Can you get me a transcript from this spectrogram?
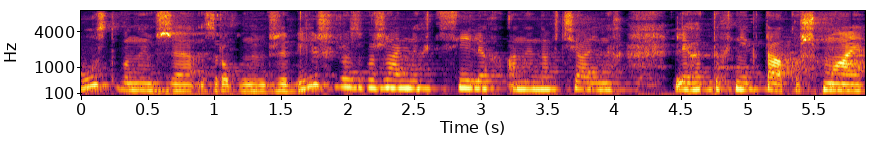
Boost вони вже зроблені вже більш розважальних цілях, а не навчальних. Technic також має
